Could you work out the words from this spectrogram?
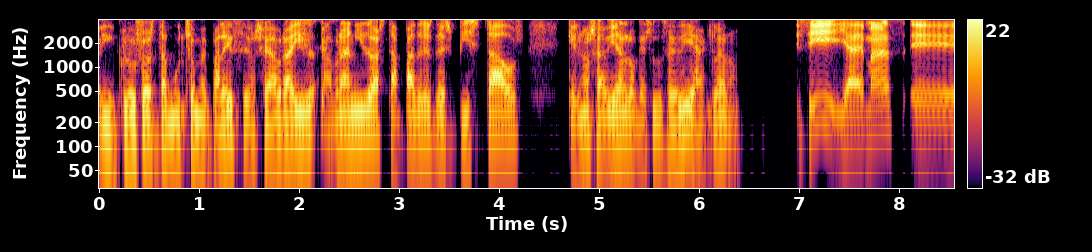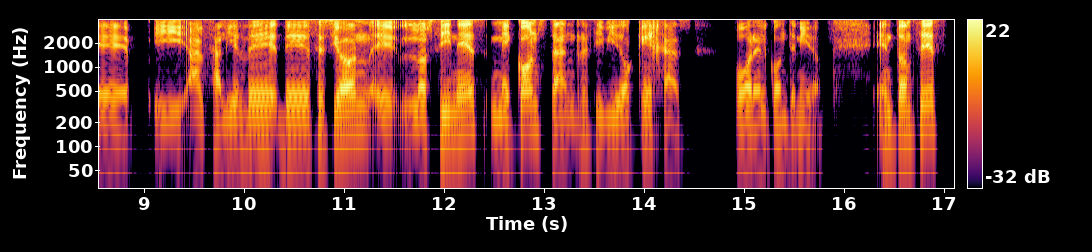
incluso hasta mucho me parece. O sea, habrá ido, habrán ido hasta padres despistados que no sabían lo que sucedía, claro. Sí, y además, eh, y al salir de, sesión, eh, los cines me constan recibido quejas por el contenido. Entonces,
